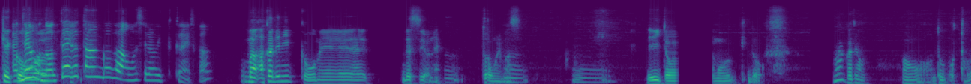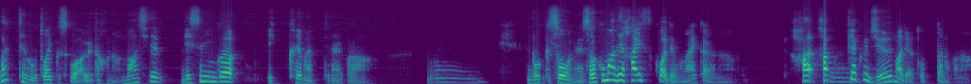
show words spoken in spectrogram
結構でも載ってる単語が面白くないですか？まあ、アカデミック多めですよね、うん。と思います。うん。うんでいいと思うけど、なんかでも、どどうやって僕 TOEIC スコア上げたかな？マジでリスニングは一回もやってないから。うん。僕、そうね、そこまでハイスコアでもないからな。は、810までは取ったのかな。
